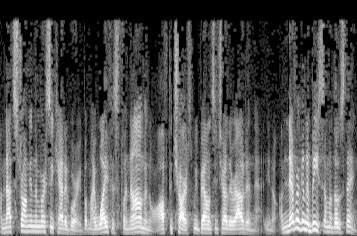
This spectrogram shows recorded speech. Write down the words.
I'm not strong in the mercy category, but my wife is phenomenal, off the charts. We balance each other out in that. You know, I'm never going to be some of those things.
